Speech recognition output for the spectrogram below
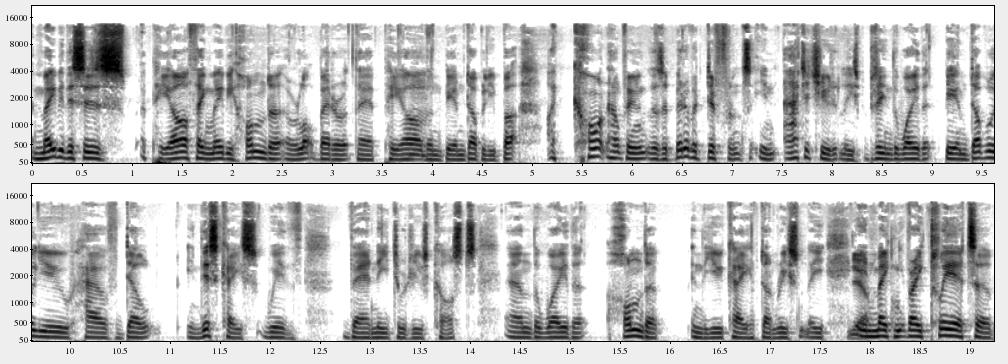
maybe this is a PR thing. Maybe Honda are a lot better at their PR hmm. than BMW. But I can't help feeling that there's a bit of a difference in attitude, at least, between the way that BMW have dealt in this case with their need to reduce costs and the way that Honda in the UK have done recently Yeah. in making it very clear to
